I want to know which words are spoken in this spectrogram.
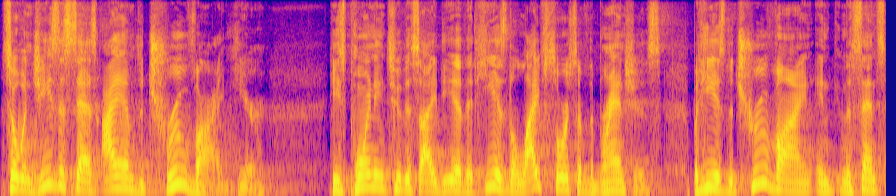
So when Jesus says, I am the true vine here, he's pointing to this idea that he is the life source of the branches, but he is the true vine in, in the sense,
